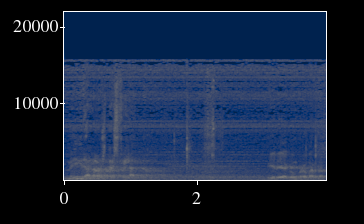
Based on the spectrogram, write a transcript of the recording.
Míralos desfilando. Iré a comprobar la Ahí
